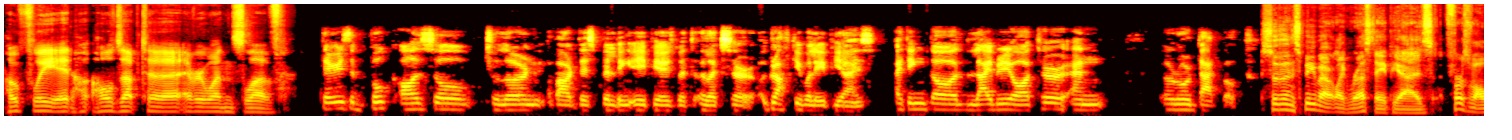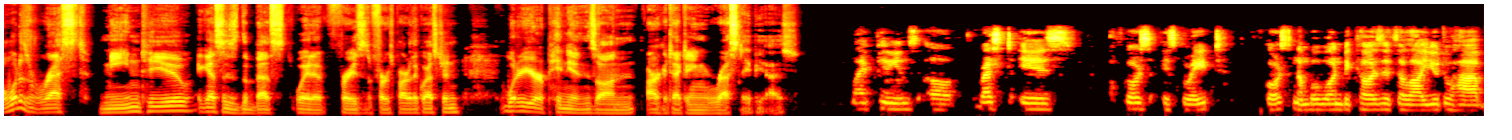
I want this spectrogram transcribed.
hopefully it holds up to everyone's love. There is a book also to learn about this building APIs with Elixir, GraphQL APIs. I think the library author and wrote that book. So then speaking about like REST APIs, first of all, what does REST mean to you? I guess is the best way to phrase the first part of the question. What are your opinions on architecting REST APIs? My opinions, uh, REST is, of course, is great. Of course, number one, because it's allow you to have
